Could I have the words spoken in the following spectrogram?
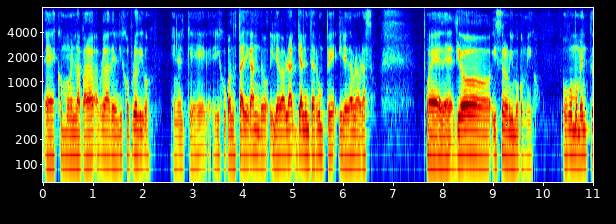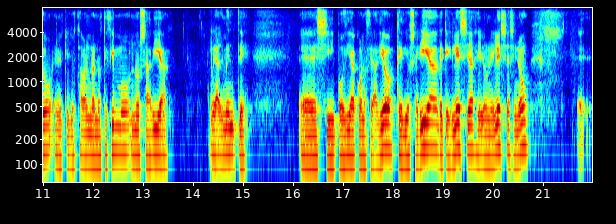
Es como en la parábola del hijo pródigo, en el que el hijo cuando está llegando y le va a hablar, ya lo interrumpe y le da un abrazo. Pues Dios hizo lo mismo conmigo. Hubo un momento en el que yo estaba en un agnosticismo, no sabía realmente eh, si podía conocer a Dios, qué Dios sería, de qué iglesia, si era una iglesia, si no. Eh,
